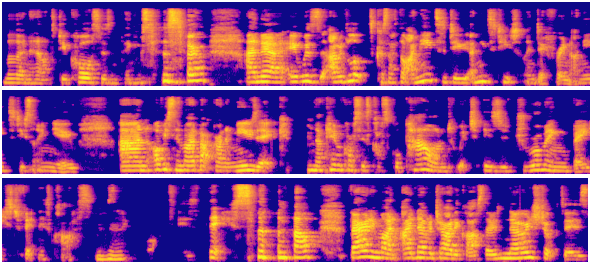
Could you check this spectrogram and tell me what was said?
learning how to do courses and things. So and uh, it was I would look because I thought I need to do I need to teach something different. I need to do something new. And obviously my background in music and I came across this class called Pound which is a drumming based fitness class. Mm-hmm is this? now, bearing in mind, I'd never tried a class. There was no instructors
